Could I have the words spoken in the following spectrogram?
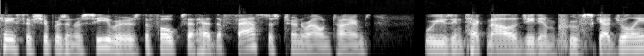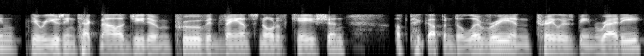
case of shippers and receivers, the folks that had the fastest turnaround times were using technology to improve scheduling. They were using technology to improve advance notification of pickup and delivery and trailers being ready.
